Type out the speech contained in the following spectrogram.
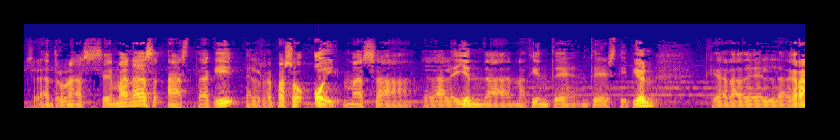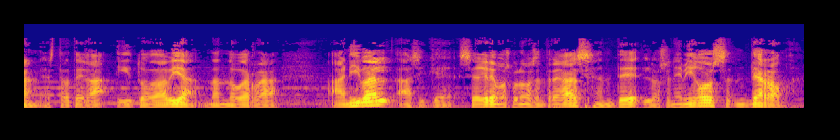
Será dentro de unas semanas. Hasta aquí el repaso hoy más a la leyenda naciente de Escipión que a la del gran estratega y todavía dando guerra a Aníbal. Así que seguiremos con nuevas entregas de los enemigos de Roma.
